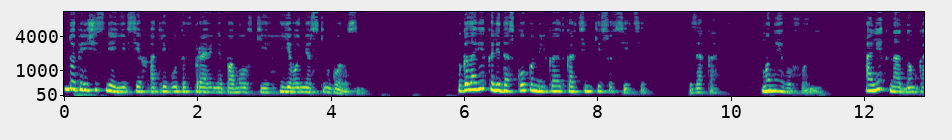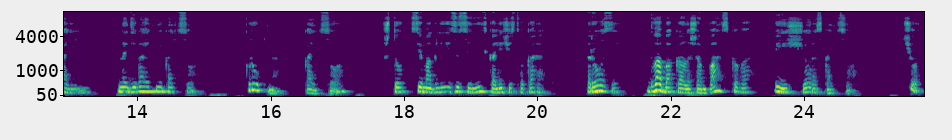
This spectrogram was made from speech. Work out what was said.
до перечисления всех атрибутов правильной помолвки его мерзким голосом. В голове калейдоскопа мелькают картинки соцсети. Закат. Мы на его фоне. Олег на одном колене. Надевает мне кольцо. Крупно. Кольцо. Чтоб все могли заценить количество карат. Розы. Два бокала шампанского. И еще раз кольцо. Черт.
